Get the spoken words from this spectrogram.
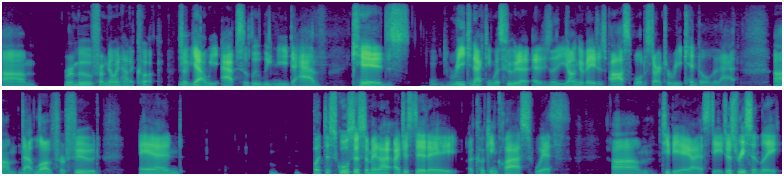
um, removed from knowing how to cook. So yeah, we absolutely need to have kids reconnecting with food at, at as young of age as possible to start to rekindle that um, that love for food and but the school system and I, I just did a, a cooking class with um, TBA ISD just recently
